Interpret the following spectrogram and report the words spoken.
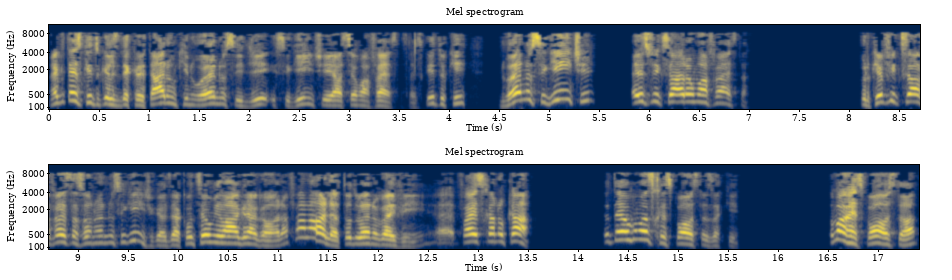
não é que está escrito que eles decretaram que no ano seguinte ia ser uma festa. Está escrito que no ano seguinte eles fixaram uma festa. Por que fixar a festa só no ano seguinte? Quer dizer, aconteceu um milagre agora. Fala, olha, todo ano vai vir. É, faz Hanukkah. Eu tenho algumas respostas aqui. Uma resposta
